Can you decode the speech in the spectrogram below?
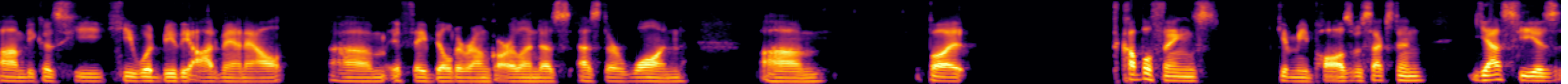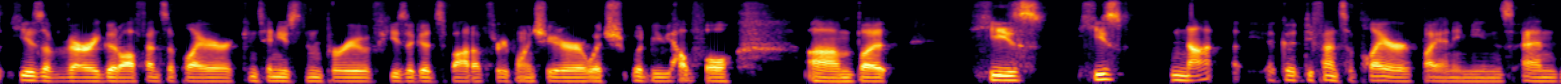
um, because he he would be the odd man out um, if they build around Garland as as their one. Um, but a couple things give me pause with Sexton. Yes, he is he is a very good offensive player, continues to improve. He's a good spot up three point shooter, which would be helpful. Um, but he's he's not a good defensive player by any means, and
